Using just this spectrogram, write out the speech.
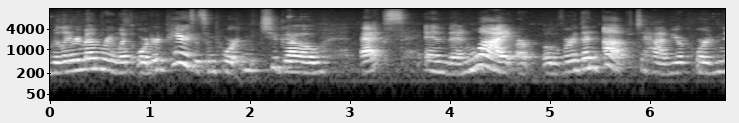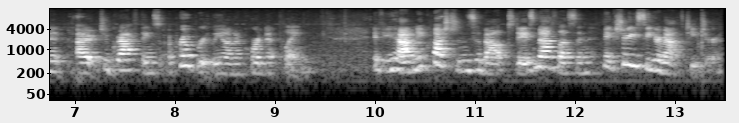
Really remembering with ordered pairs, it's important to go x and then y, or over then up, to have your coordinate, uh, to graph things appropriately on a coordinate plane. If you have any questions about today's math lesson, make sure you see your math teacher.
